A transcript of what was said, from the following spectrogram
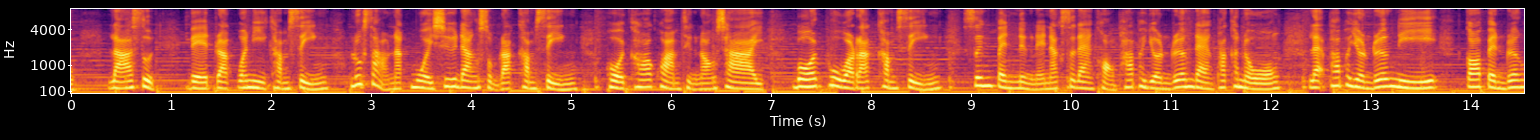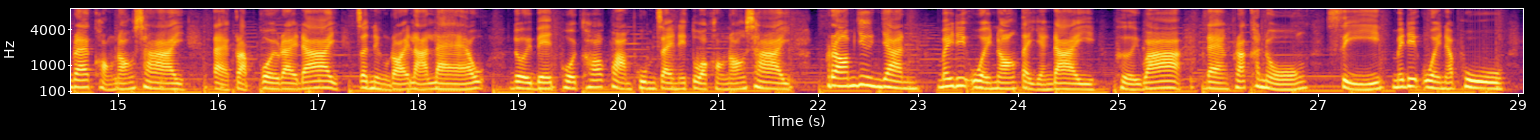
ล่าสุด เบสรักวณีคำสิง ลูกสาวนักมวยชื่อดังสมรักคำสิง โพสต์ข้อความถึงน้องชาย โบ๊ทภูวรักษ์คำสิง ซึ่งเป็นหนึ่งในนักแสดงของภาพยนตร์เรื่องแดงพระโขนง และภาพยนตร์เรื่องนี้ ก็เป็นเรื่องแรกของน้องชาย แต่กลับโกยรายได้จะ 100 ล้านแล้ว โดยเบสโพสต์ข้อความภูมิใจในตัวของน้องชาย พร้อมยืนยันไม่ได้อวยน้องแต่อย่างใด เผยว่าแดงพระขนง สีไม่ได้อวยนะภู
